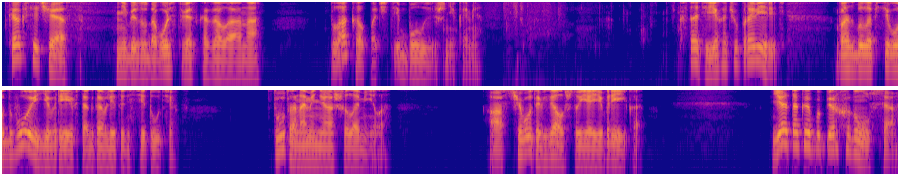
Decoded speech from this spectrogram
«Как сейчас?» — не без удовольствия сказала она. Плакал почти булыжниками. «Кстати, я хочу проверить. Вас было всего двое евреев тогда в Литинституте?» Тут она меня ошеломила. «А с чего ты взял, что я еврейка?» Я так и поперхнулся,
